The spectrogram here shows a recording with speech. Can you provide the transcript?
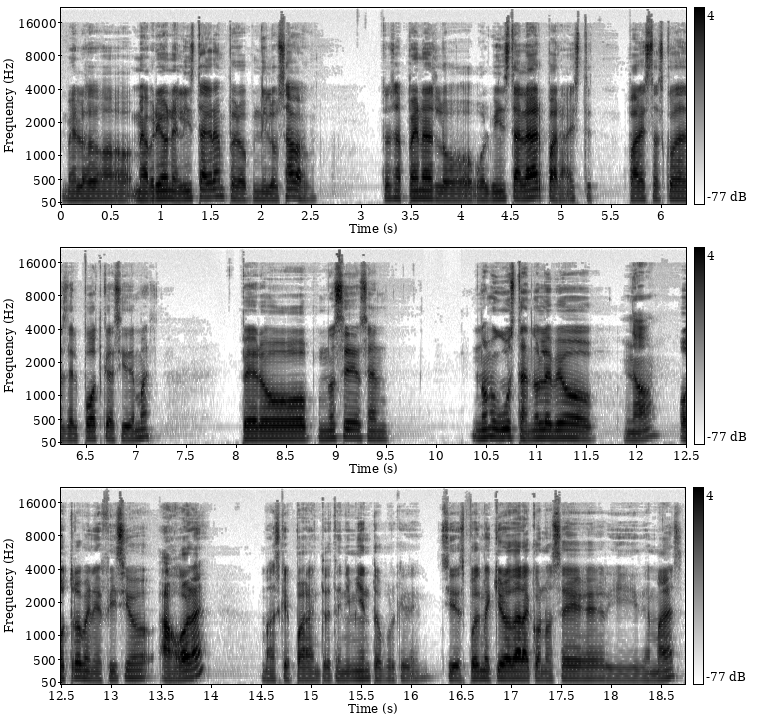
Me lo me abrieron el Instagram, pero ni lo usaba. güey. Entonces apenas lo volví a instalar para este para estas cosas del podcast y demás. Pero no sé, o sea, no me gusta, no le veo ¿No? otro beneficio ahora más que para entretenimiento, porque si después me quiero dar a conocer y demás,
